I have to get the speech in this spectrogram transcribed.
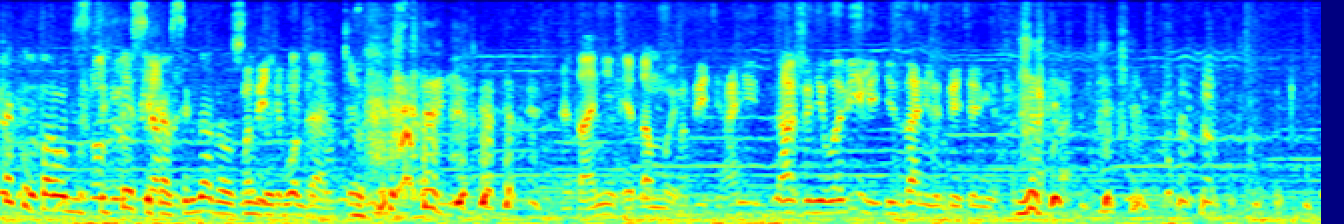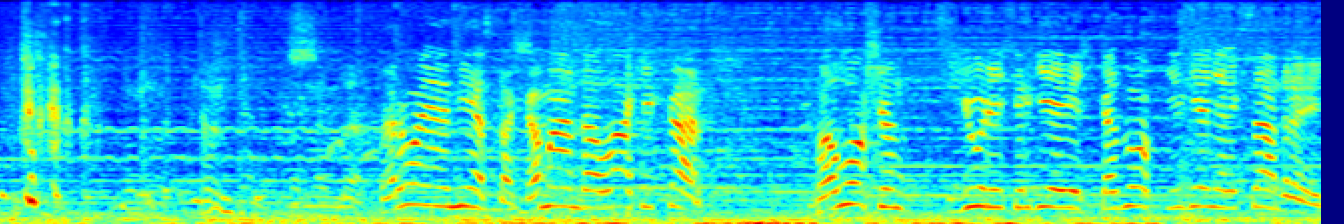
Как у породистых песиков всегда должны Смотрите, быть медальки. Это они, это мы. Смотрите, они даже не ловили и заняли третье место. Второе место. Команда Lucky Card. Волошин Юрий Сергеевич, Козлов Евгений Александрович.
